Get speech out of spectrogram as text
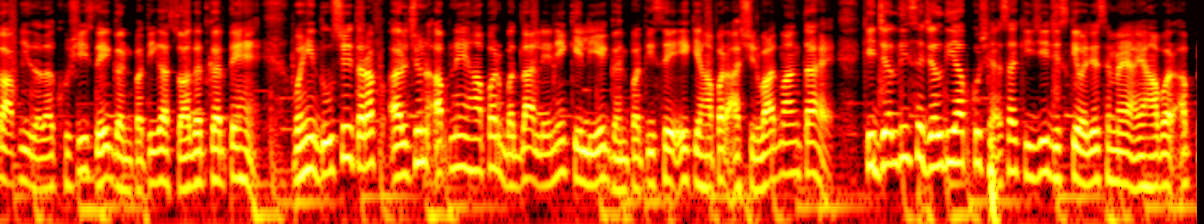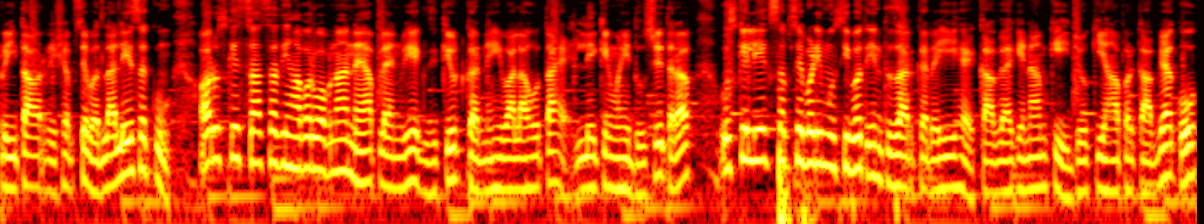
काफ़ी ज़्यादा खुशी से गणपति का स्वागत करते हैं। वहीं दूसरी तरफ़ अर्जुन अपने यहाँ पर बदला लेने के लिए गणपति से एक यहाँ पर आशीर्वाद माँगता है कि जल्दी से जल्दी आप कुछ ऐसा कीजिए जिसकी वजह से मैं यहाँ पर अब प्रीता और ऋषभ से बदला ले सकूँ। और उसके साथ साथ यहाँ पर वो अपना नया प्लान भी एग्जीक्यूट करने ही वाला होता है। लेकिन वहीं दूसरी तरफ़ उसके लिए एक सबसे बड़ी मुसीबत इंतज़ार कर रही है काव्या के नाम की, जो कि यहाँ पर काव्या को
